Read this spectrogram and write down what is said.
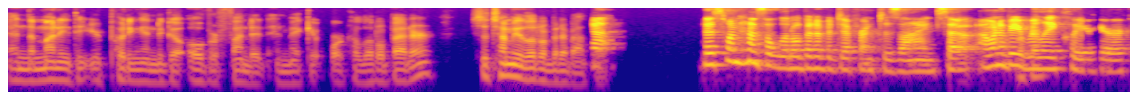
and the money that you're putting in to go overfund it and make it work a little better. So tell me a little bit about yeah. that. This one has a little bit of a different design. So I want to be okay. really clear here.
